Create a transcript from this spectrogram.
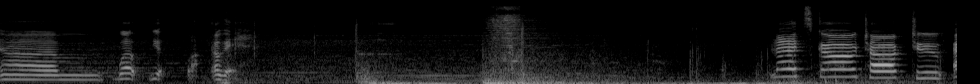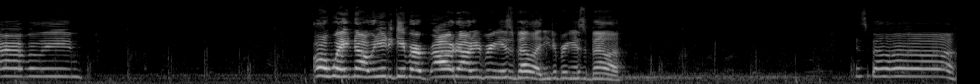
Um, well, yeah, okay. Let's go talk to Aveline. Oh, wait, no, we need to give her. Oh, no, I need to bring Isabela. I need to bring Isabela. Isabela!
